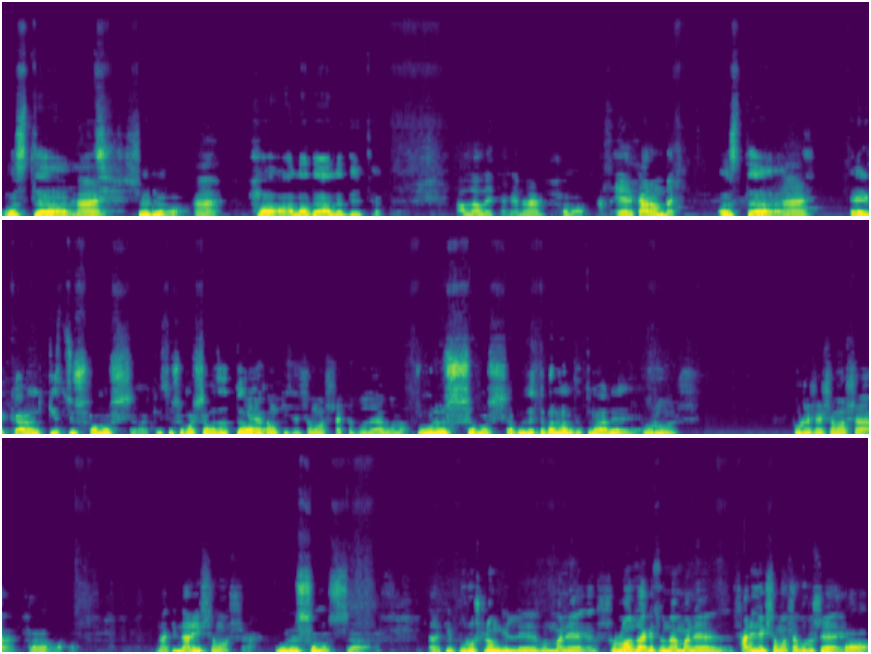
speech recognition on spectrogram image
ওস্তাদ হ্যাঁ? শোনো। হ্যাঁ। হ্যাঁ আলাদা আলাদাই থাকে। আল্লাহ আল্লাহ থাকে না? হ্যাঁ। আচ্ছা এর কারণটা কি? ওস্তাদ হ্যাঁ? এর কারণ কিছু সমস্যা। কিছু সমস্যা বুঝো তো? কীরকম কিছু সমস্যা একটু বোঝায় বলো। পুরুষ সমস্যা বুঝতে পারলাম তো তোমারে? পুরুষ। পুরুষের সমস্যা? হ্যাঁ। নাকি নারীর সমস্যা? পুরুষ সমস্যা। তার কি পুরুষ লঙ্গি মানে লজ্জা কিছু না? মানে শারীরিক সমস্যা পুরুষের হ্যাঁ।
